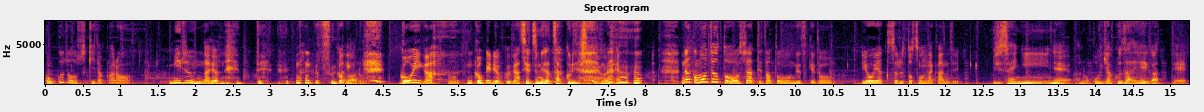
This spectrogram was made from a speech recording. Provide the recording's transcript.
極道好きだから見るんだよねって。なんかすごい語彙が語彙力が。説明がざっくりでしたね。なんかもうちょっとおっしゃってたと思うんですけど要約するとそんな感じ。実際にねあのこうヤクザ映画って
